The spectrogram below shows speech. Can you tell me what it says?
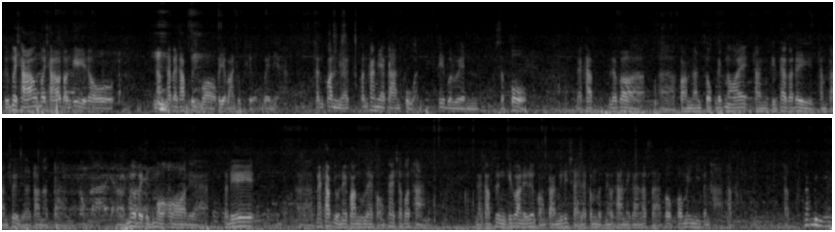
คือเมื่อเช้าเมื่อเช้าตอนที่เรานำท่านไปทับขึ้นพอพยาบาลฉุกเฉินไปเนี่ยท่านค่อนมีค่อนข้างมีอาการปวดที่บริเวณสะโพกนะครับ แล้วก็ความดันตกเล็กน้อย ทางทีมแพทย์ก็ได้ทำการช่วยเหลือตามอาการเมื่อไปถึงมอเนี่ยตอนนี้แม่ทัพอยู่ในความดูแลของแพทย์เฉพาะทาง นะครับซึ่งคิดว่าในเรื่องของการวินิจฉัยและกำหนดแนวทางในการรักษาก็ก็ไม่มีปัญหาครับนักบินเอง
